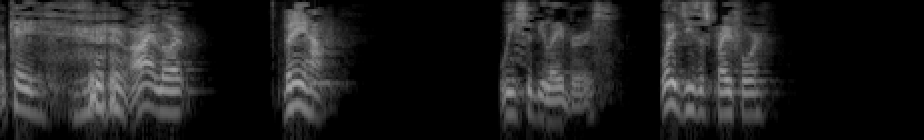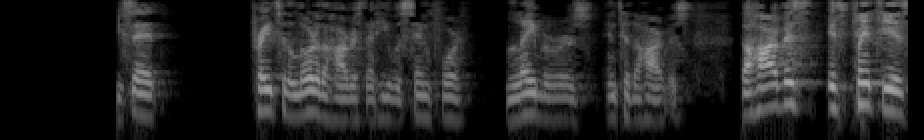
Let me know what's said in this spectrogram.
okay, all right, Lord. But anyhow, we should be laborers. What did Jesus pray for? He said, pray to the Lord of the harvest that he will send forth laborers into the harvest. The harvest is plenteous,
